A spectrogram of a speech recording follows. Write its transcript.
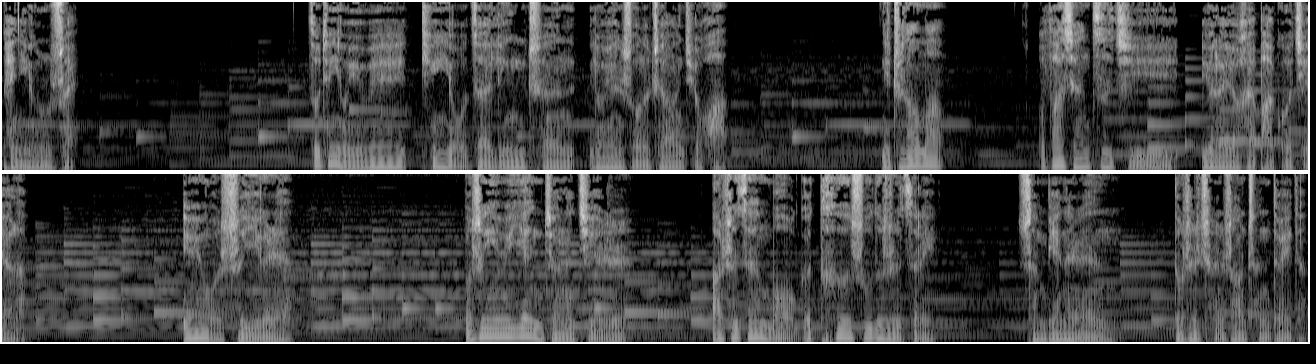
陪你入睡。昨天有一位听友在凌晨留言说了这样一句话：“你知道吗？我发现自己越来越害怕过节了，因为我是一个人，不是因为厌倦了节日。”而是在某个特殊的日子里，身边的人都是成双成对的，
